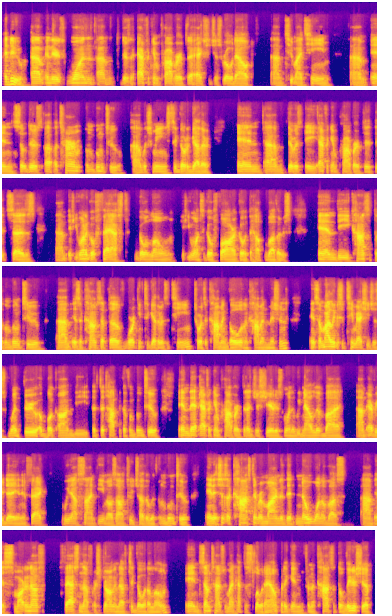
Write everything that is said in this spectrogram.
I do. Um, and there's one, um, there's an African proverb that I actually just rolled out um, to my team. Um, and so there's a, a term, Ubuntu, uh, which means to go together. And um, there was a African proverb that, that says, um, if you want to go fast, go alone. If you want to go far, go with the help of others. And the concept of Ubuntu um, is a concept of working together as a team towards a common goal and a common mission. And so my leadership team actually just went through a book on the, the, the topic of Ubuntu. And that African proverb that I just shared is one that we now live by um, every day. And in fact, we now sign emails out to each other with Ubuntu. And it's just a constant reminder that no one of us um, is smart enough, fast enough or strong enough to go it alone. And sometimes we might have to slow down. But again, from the concept of leadership,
